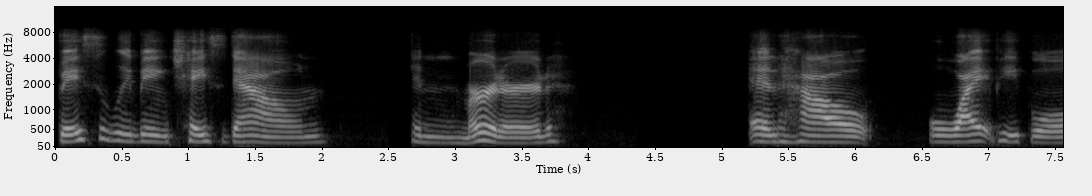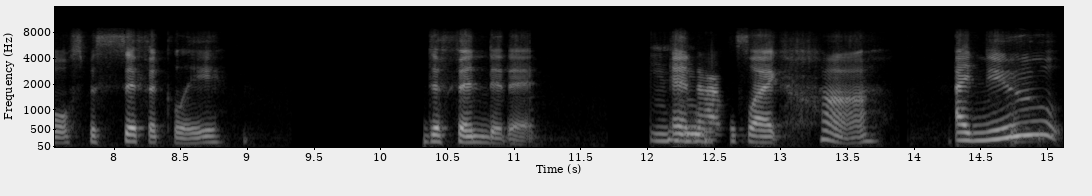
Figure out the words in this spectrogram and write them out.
basically being chased down and murdered and how white people specifically defended it. Mm-hmm. And I was like, huh. I knew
